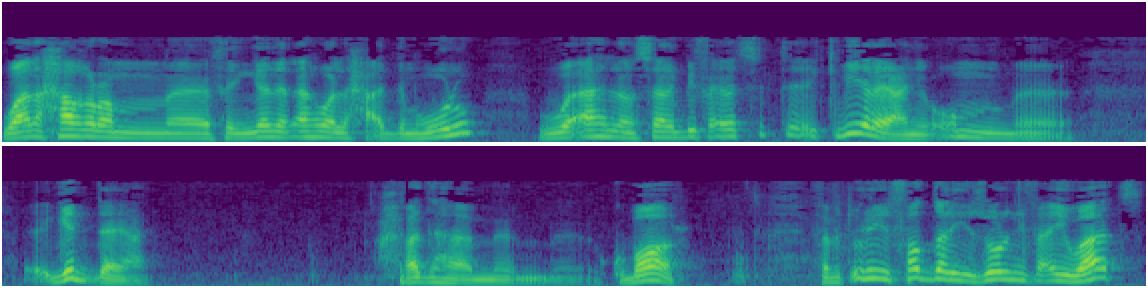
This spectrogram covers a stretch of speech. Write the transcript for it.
وأنا هغرم فنجان القهوة اللي هقدمه له واهلا وسهلا بيه. في اي. ست كبيرة يعني ام جدة يعني. احفادها كبار. فبتقولي يتفضل يزورني في اي وقت؟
